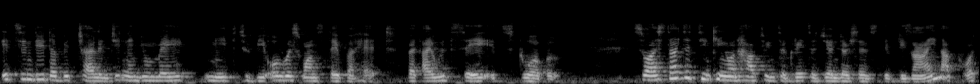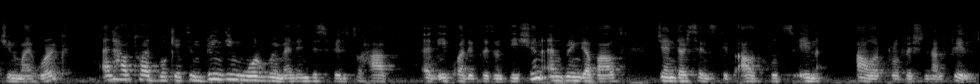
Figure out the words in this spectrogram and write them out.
it's indeed a bit challenging and you may need to be always one step ahead, but I would say it's doable. So I started thinking on how to integrate a gender sensitive design approach in my work and how to advocate in bringing more women in this field to have an equal representation and bring about gender sensitive outputs in our professional field.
